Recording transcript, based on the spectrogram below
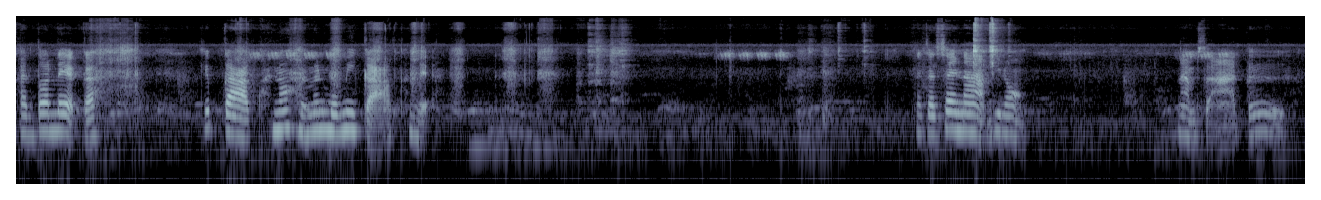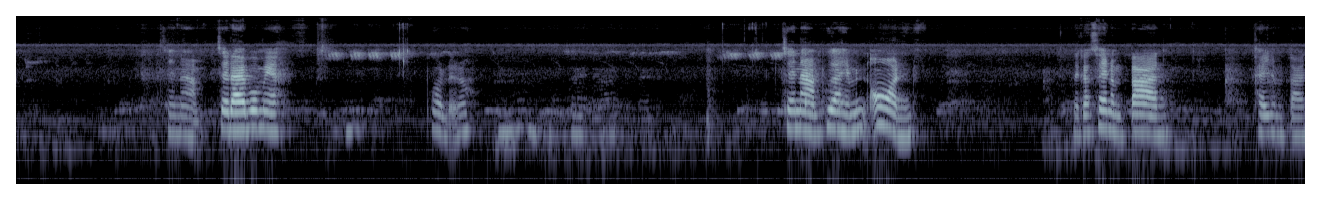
ขั้นตอนแรกกะเก็บกากเนาะให้มันบ่มีกากนั่นแหละแล้วก็ใส่น้ำพี่น้องน้ำสะอาดเด้อใส่น้ำใส่ได้ป่แม่พอแล้วเนาะใส่น้ำเพื่อให้มันอ่อน แล้วก็ใส่น้ำตาล ครน้ำตาล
